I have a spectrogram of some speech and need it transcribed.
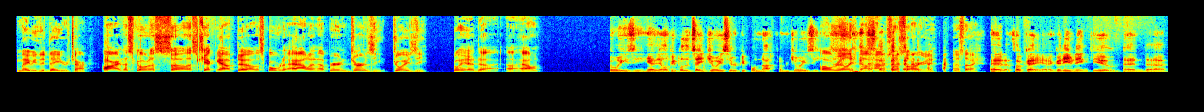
Maybe the day you retire. All right. Let's go. Let's uh, let's check out. Uh, let's go over to Alan up here in Jersey, Jersey. Go ahead, uh, uh, Alan. Joyzy. Yeah, the only people that say Joyzy are people not from Joyzy. Oh, really? I'm so sorry, man. I'm sorry. Hey, that's okay. Uh, good evening to you, and uh,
